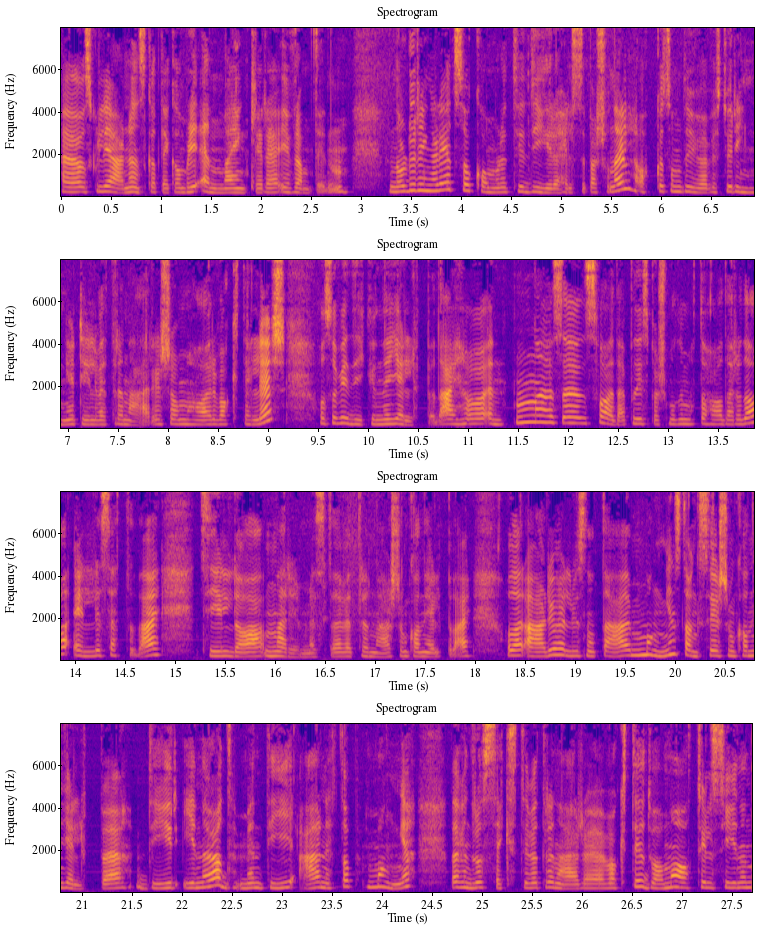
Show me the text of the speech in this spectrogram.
Eh, og skulle gjerne ønske at det kan bli enda enklere i framtiden. Når du ringer dit, så kommer du til dyrehelsepersonell, akkurat som du gjør hvis du ringer til veterinærer som har vakt ellers. Og så vil de kunne hjelpe deg. Og enten eh, svare deg på de spørsmålene du måtte ha der og da, eller sette deg til da nærmeste veterinær som kan hjelpe deg. Og der er det jo heldigvis sånn at det er mange instanser som kan hjelpe dyr i nød, men de er nettopp mange. Det er 160 veterinærvakter. Du har Mattilsynet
